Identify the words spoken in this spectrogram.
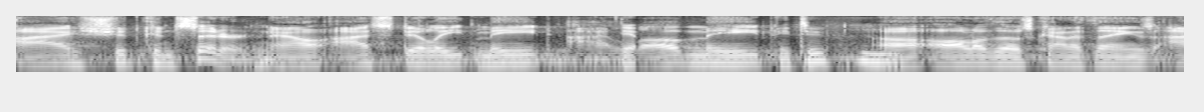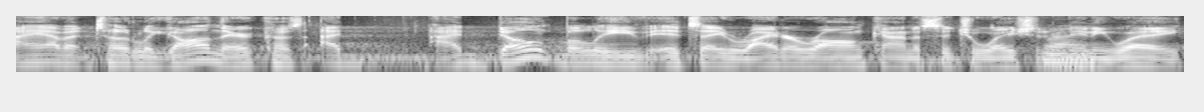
I should consider. Now, I still eat meat. I Yep. love meat. Me too. Uh, all of those kind of things. I haven't totally gone there because I, I don't believe it's a right or wrong kind of situation in Right. any way.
